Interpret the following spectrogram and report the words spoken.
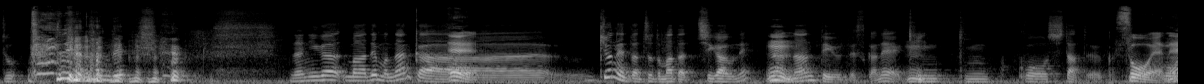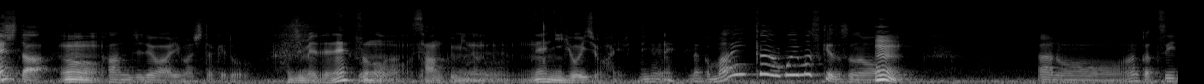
どいやなんで？何がまあでもなんか、え去年とはちょっとまた違うね、なうん。なんていうんですかね。うん。均均衡したというかそうやね。均衡したうん。感じではありましたけど、初めてねその3組のね2票以上入るっていうね。ね、なんか毎回思いますけどその、うん。あのーなんかツイッ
